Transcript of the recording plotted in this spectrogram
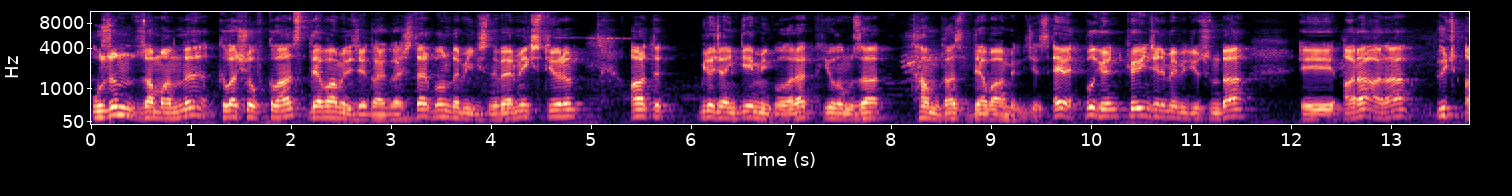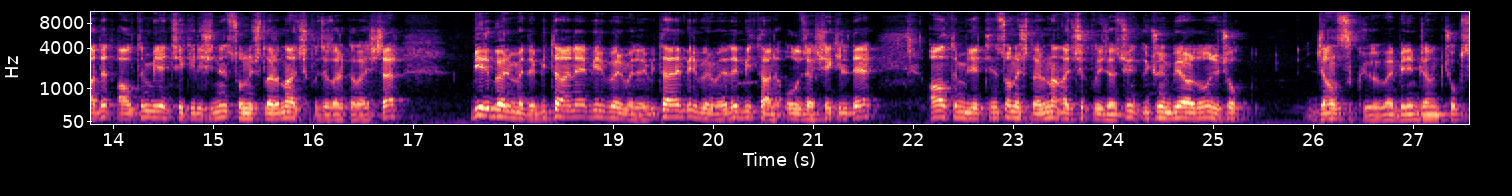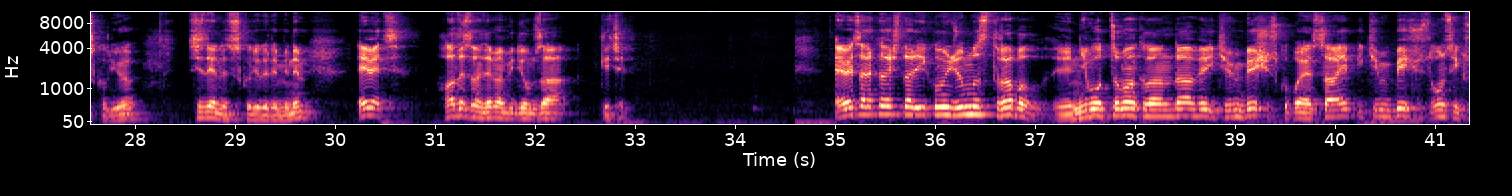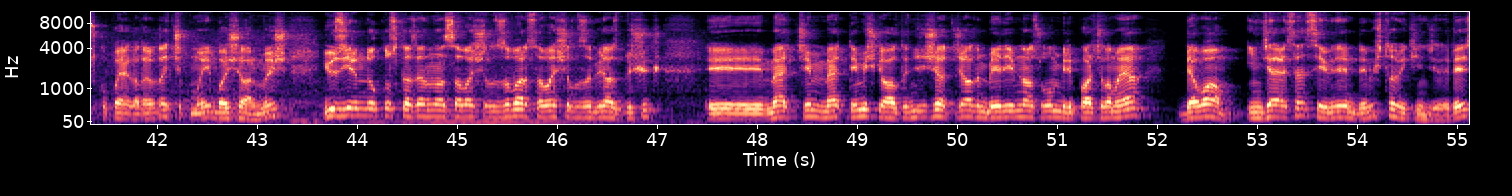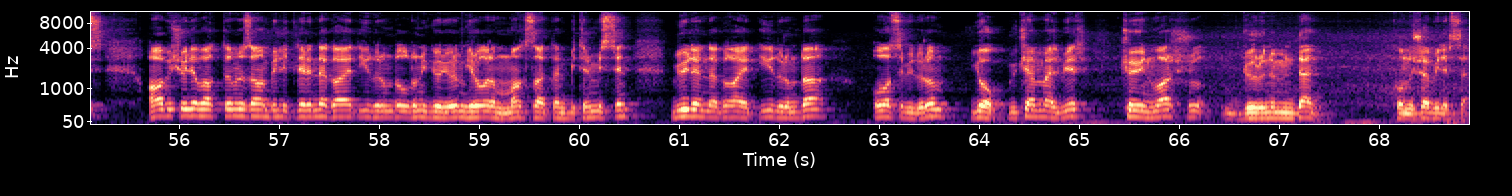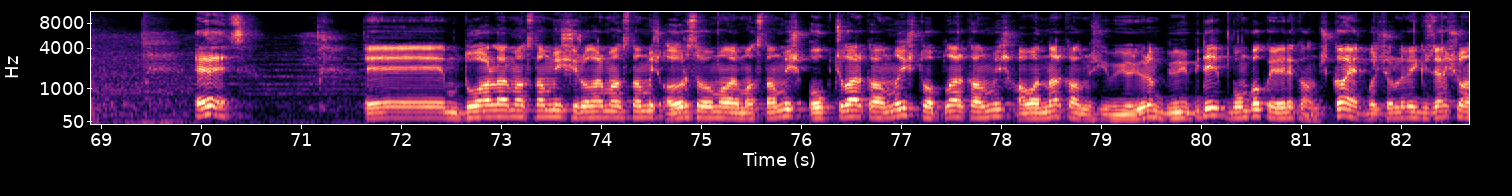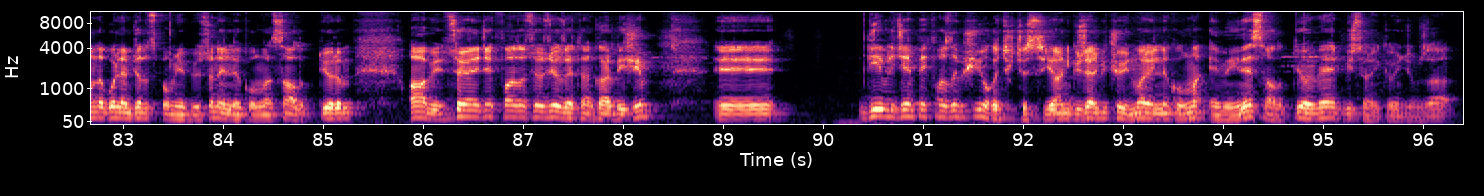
uzun zamanlı Clash of Clans devam edecek arkadaşlar. Bunun da bilgisini vermek istiyorum. Artık Bilocan Gaming olarak yolumuza tam gaz devam edeceğiz. Evet bugün köy inceleme videosunda e, ara ara 3 adet altın bilet çekilişinin sonuçlarını açıklayacağız arkadaşlar. Bir bölmede bir tane, bir bölmede bir tane, bir bölmede de bir tane olacak şekilde altın biletin sonuçlarını açıklayacağız. Çünkü üçünün bir arada olunca çok can sıkıyor ve benim canım çok sıkılıyor. Sizlerin de sıkılıyordur eminim. Evet, hazırsanız hemen videomuza geçelim. Evet arkadaşlar ilk oyuncumuz Trouble. E, New Ottoman klanında ve 2500 kupaya sahip 2518 kupaya kadar da çıkmayı başarmış. 129 kazanılan savaş yıldızı var. Savaş yıldızı biraz düşük. E, Mert'cim Mert demiş ki 6. inşaatçı aldım. Belediye binası 11'i parçalamaya devam. İncelersen sevinirim demiş. Tabii ki inceleriz. Abi şöyle baktığımız zaman birliklerinde gayet iyi durumda olduğunu görüyorum. Hero'ların max zaten bitirmişsin. Büyülerinde gayet iyi durumda. Olası bir durum yok. Mükemmel bir köyün var şu görünümden konuşabilirsem. Evet. Ee, duvarlar maxlanmış, hero'lar maxlanmış, ağır savunmalar maxlanmış, okçular kalmış, toplar kalmış, havanlar kalmış gibi görüyorum. Bir de bomba kuleleri kalmış. Gayet başarılı ve güzel. Şu anda golem cadı spamı yapıyorsun. Eline koluna sağlık diyorum. Abi söyleyecek fazla söz yok zaten kardeşim. Eee diyebileceğim pek fazla bir şey yok açıkçası. Yani güzel bir köyün var eline koluna emeğine sağlık diyor ve bir sonraki oyuncumuza.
